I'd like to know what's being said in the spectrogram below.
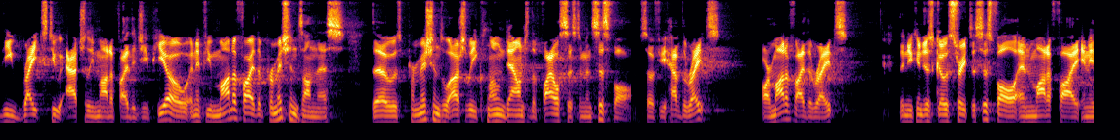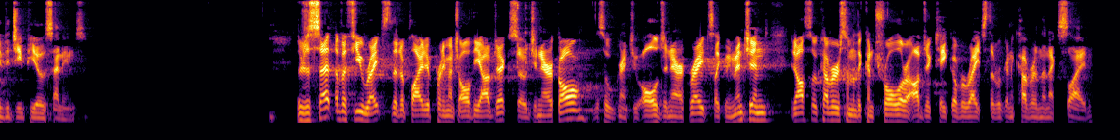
the rights to actually modify the GPO, and if you modify the permissions on this, those permissions will actually be cloned down to the file system in sysvol. So if you have the rights, or modify the rights, then you can just go straight to sysvol and modify any of the GPO settings. There's a set of a few rights that apply to pretty much all the objects. So generic all, this will grant you all generic rights like we mentioned. It also covers some of the controller object takeover rights that we're going to cover in the next slide.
